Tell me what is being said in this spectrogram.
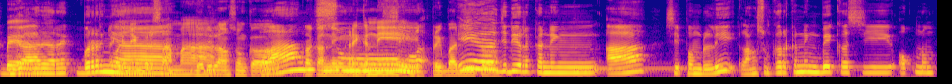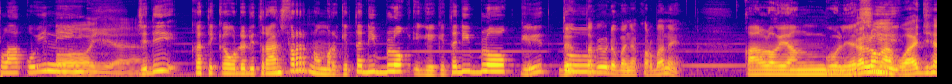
nggak ada rekbernya Rekening bersama. Jadi langsung ke langsung rekening Rekening. si pribadi iya itu. jadi rekening A si pembeli langsung ke rekening B ke si oknum pelaku ini Oh iya. jadi ketika udah ditransfer nomor kita di blok IG kita di blok Dan- gitu Tapi udah banyak korbannya. kalau yang gue lihat sih lu ngaku aja.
